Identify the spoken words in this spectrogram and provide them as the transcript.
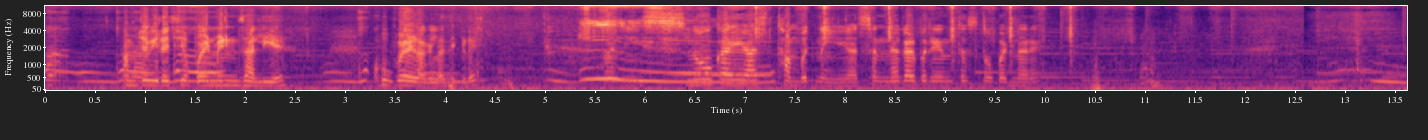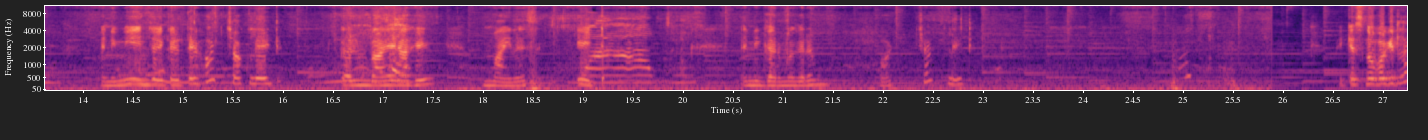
आमच्या वीराची अपॉइंटमेंट झाली आहे खूप वेळ लागला तिकडे. आणि स्नो काही आज थांबत नाहीये. आज संध्याकाळपर्यंत स्नो पडणार आहे. आणि मी एन्जॉय करते हॉट चॉकलेट कारण बाहेर आहे मायनस एट आणि गरमागरम हॉट चॉकलेट ठीक स्नो बघितला?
